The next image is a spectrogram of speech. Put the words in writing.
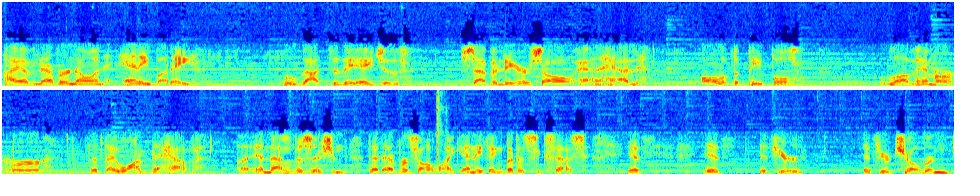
I have never known anybody who got to the age of 70 or so and had all of the people love him or her that they wanted to have uh, in that mm. position that ever felt like anything but a success. If if if your if your children,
